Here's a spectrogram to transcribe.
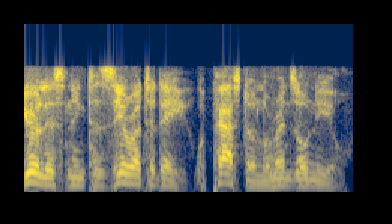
You're Zero Today with Pastor Lorenzo Neal.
